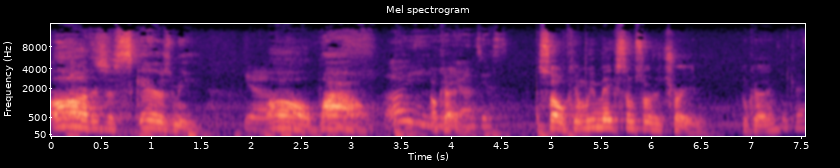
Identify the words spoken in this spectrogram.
Oh, this just scares me. Yeah. Oh, wow. Ay, Okay. gracias. So, can we make some sort of trade? Okay. Okay.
